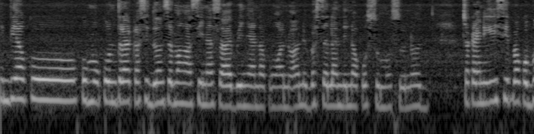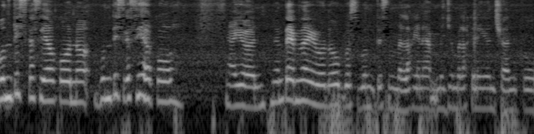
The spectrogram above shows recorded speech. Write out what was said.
hindi ako kumukontra kasi doon sa mga sinasabi niya na kung ano-ano, basta lang din ako sumusunod. Tsaka iniisip ako, buntis kasi ako, no? Buntis kasi ako. Ngayon, yung time na yun, August, buntis, malaki na, medyo malaki na yun chan ko.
